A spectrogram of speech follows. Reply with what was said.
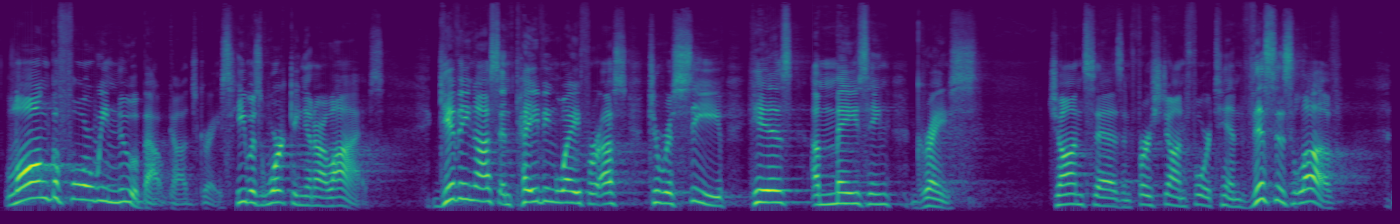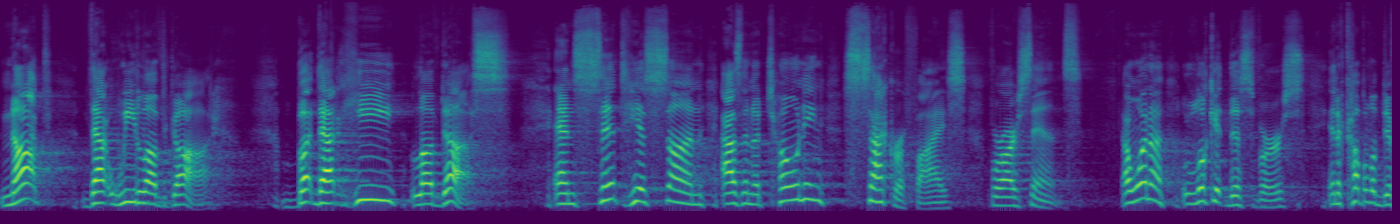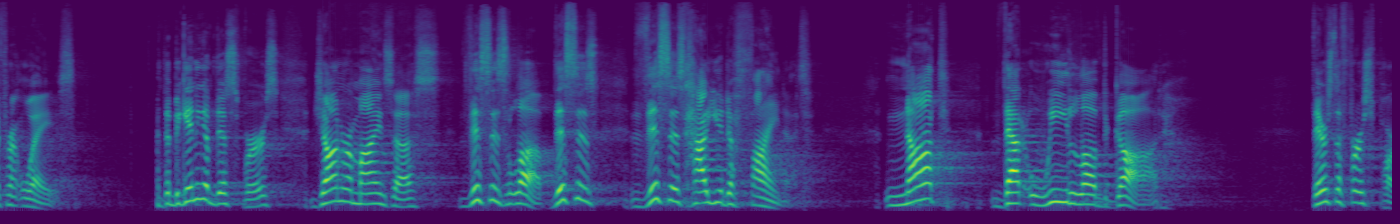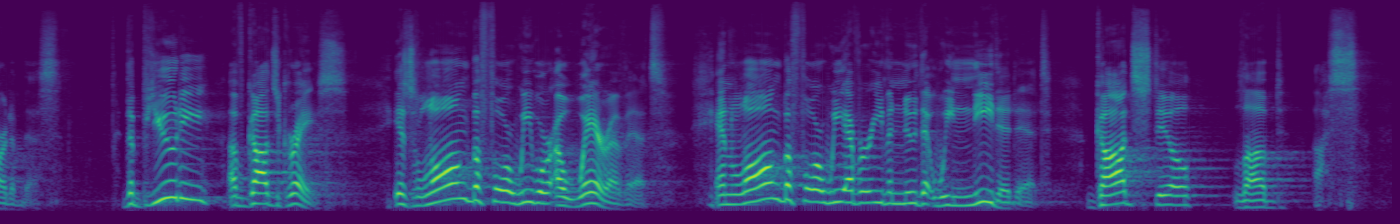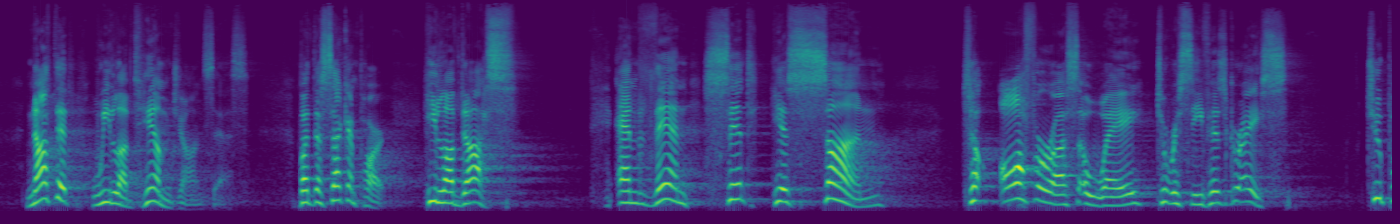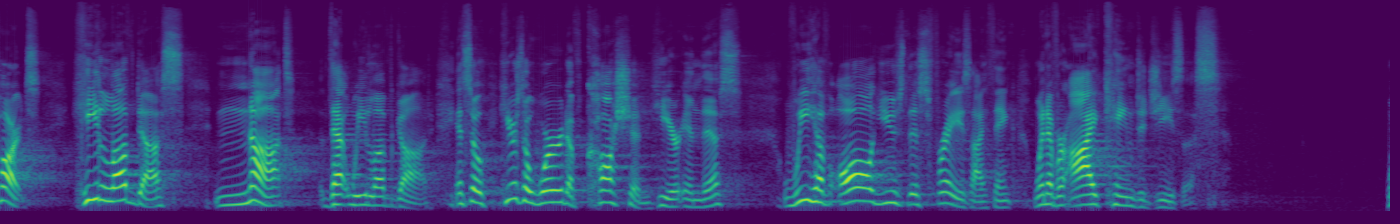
Long before we knew about God's grace, He was working in our lives, giving us and paving way for us to receive His amazing grace. John says in 1 John 4:10, "This is love, not that we loved God, but that he loved us and sent his son as an atoning sacrifice for our sins." I want to look at this verse in a couple of different ways. At the beginning of this verse, John reminds us this is love. This is, this is how you define it. Not that we loved God. There's the first part of this. The beauty of God's grace is long before we were aware of it, and long before we ever even knew that we needed it, God still loved us. Not that we loved him, John says, but the second part, he loved us and then sent his son to offer us a way to receive his grace. Two parts. He loved us, not that we loved God. And so here's a word of caution here in this. We have all used this phrase, I think, whenever I came to Jesus.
